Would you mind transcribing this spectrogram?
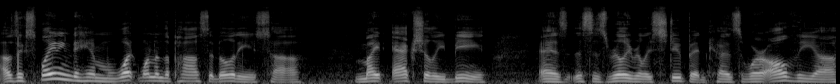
I was explaining to him what one of the possibilities uh, might actually be as this is really really stupid because where all the uh,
